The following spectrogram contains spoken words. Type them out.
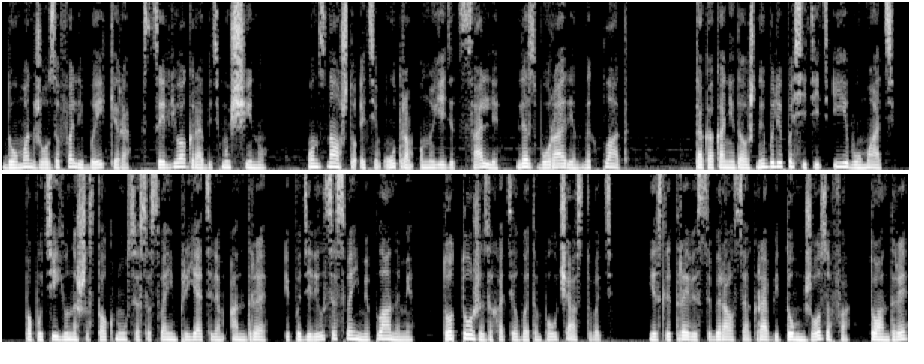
дома Джозефа Ли Бейкера с целью ограбить мужчину. Он знал, что этим утром он уедет с Салли для сбора арендных плат, так как они должны были посетить и его мать. По пути юноша столкнулся со своим приятелем Андре и поделился своими планами. Тот тоже захотел в этом поучаствовать. Если Трэвис собирался ограбить дом Джозефа, то Андре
